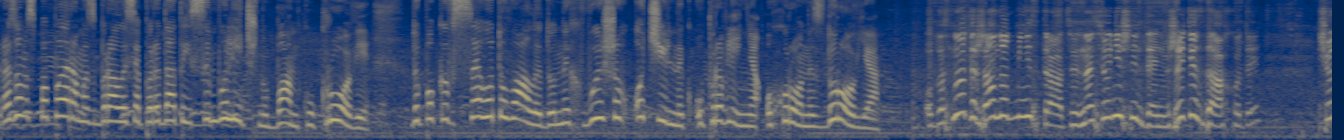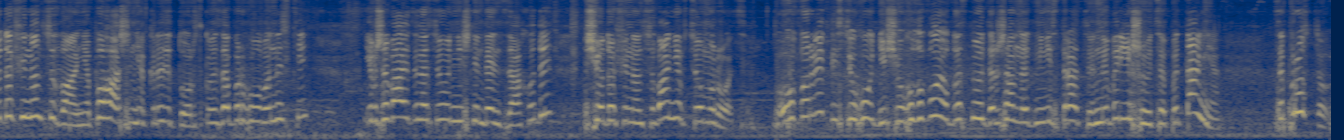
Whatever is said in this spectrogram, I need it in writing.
Разом з паперами збиралися передати й символічну банку крові. Допоки все готували, до них вийшов очільник управління охорони здоров'я. обласною державною адміністрацією на сьогоднішній день вжиті заходи щодо фінансування погашення кредиторської заборгованості і вживаються на сьогоднішній день заходи щодо фінансування в цьому році. Говорити сьогодні, що головою обласної державної адміністрації не вирішується питання, це просто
